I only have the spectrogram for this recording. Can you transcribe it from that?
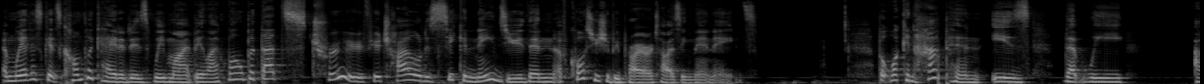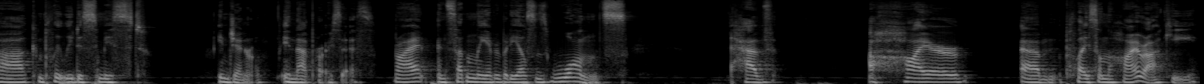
And where this gets complicated is we might be like, well, but that's true. If your child is sick and needs you, then of course you should be prioritizing their needs. But what can happen is that we are completely dismissed in general in that process, right? And suddenly everybody else's wants have a higher um, place on the hierarchy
